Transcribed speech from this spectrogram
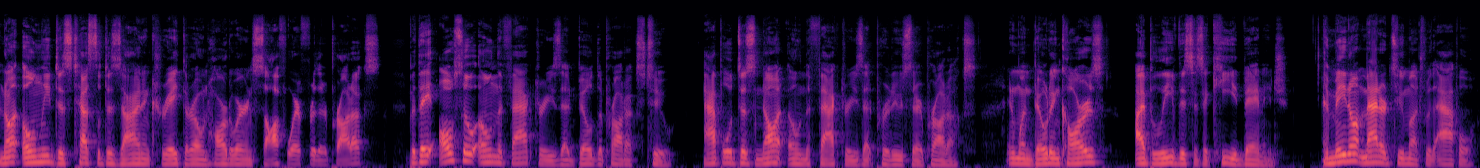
Not only does Tesla design and create their own hardware and software for their products, but they also own the factories that build the products too. Apple does not own the factories that produce their products. And when building cars, I believe this is a key advantage. It may not matter too much with Apple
